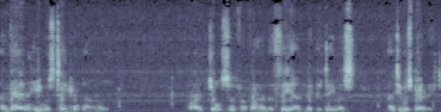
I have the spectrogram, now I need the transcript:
And then he was taken down by Joseph of Arimathea and Nicodemus, and he was buried.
